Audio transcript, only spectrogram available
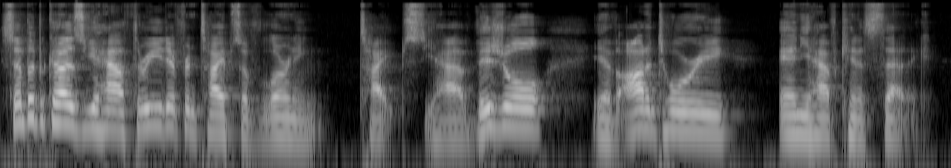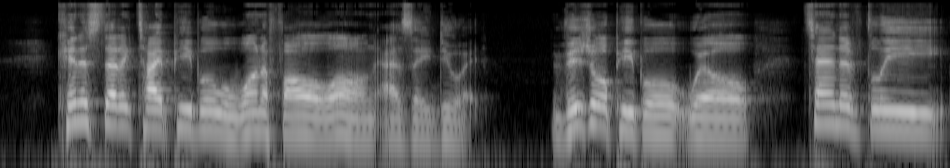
simply because you have three different types of learning types you have visual, you have auditory, and you have kinesthetic. Kinesthetic type people will want to follow along as they do it. Visual people will tentatively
